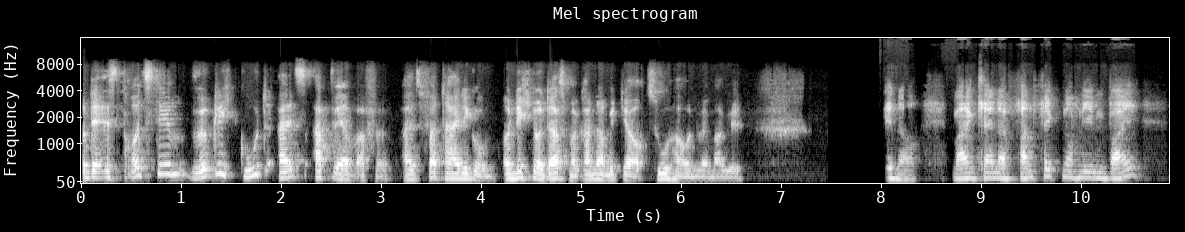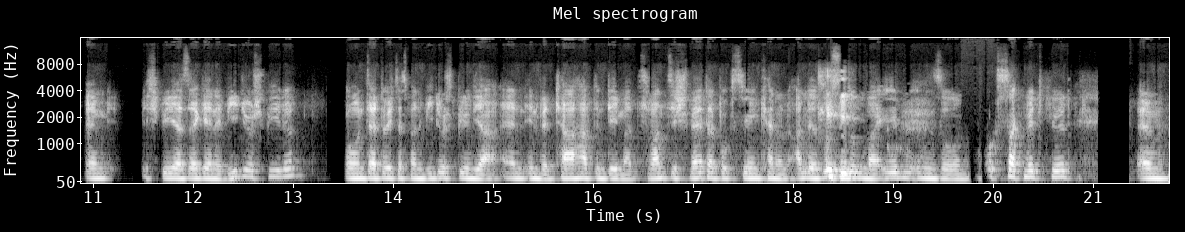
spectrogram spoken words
und der ist trotzdem wirklich gut als Abwehrwaffe, als Verteidigung. Und nicht nur das, man kann damit ja auch zuhauen, wenn man will. Genau. Mal ein kleiner Fun-Fact noch nebenbei. Ähm, ich spiele ja sehr gerne Videospiele Und dadurch, dass man Videospielen ja ein Inventar hat, in dem man 20 Schwerter buxieren kann und alle Rüstungen mal eben in so einen Rucksack mitführt, ähm,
